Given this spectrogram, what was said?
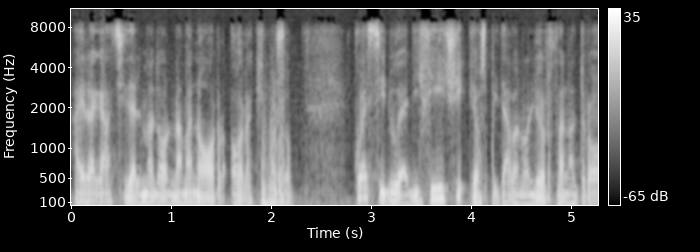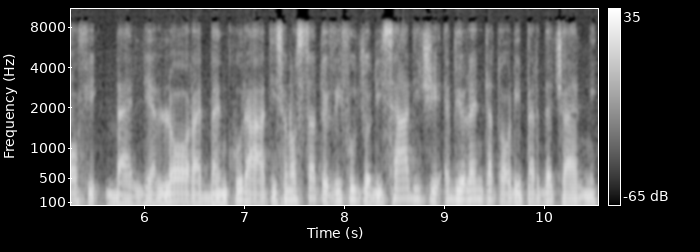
ai ragazzi del Madonna Manor ora chiuso. Questi due edifici, che ospitavano gli orfanatrofi, belli allora e ben curati, sono stati il rifugio di sadici e violentatori per decenni,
